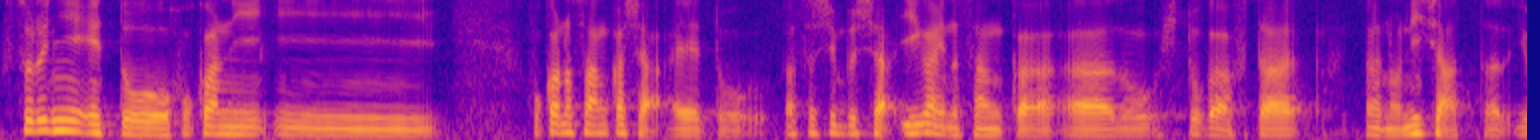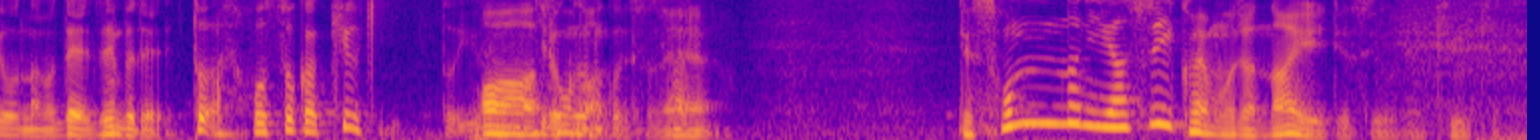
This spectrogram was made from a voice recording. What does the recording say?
それに、えっと他に、えー他の参加者、えっと朝日新聞社以外の参加あの人が 2, あの2社あったようなので、全部でと発足が9機という記録が残ってますす。ね、はいでそんなに安い買い物じゃないですよね9機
